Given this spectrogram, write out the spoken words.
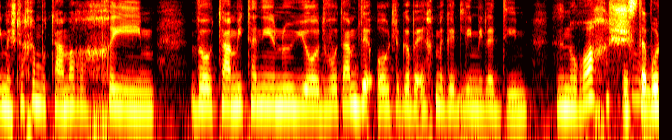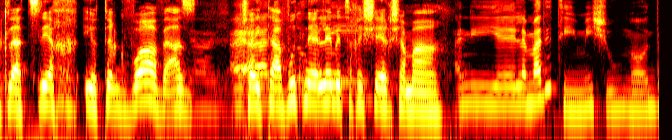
אם יש לכם אותם ערכים, ואותם התעניינויות, ואותם דעות לגבי איך מגדלים ילדים. זה נורא חשוב. הסתברות להצליח יותר גבוהה, ואז אה, כשההתאהבות אנחנו- נעלמת אני- צריך להישאר שם. אני למדתי עם מישהו מאוד...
